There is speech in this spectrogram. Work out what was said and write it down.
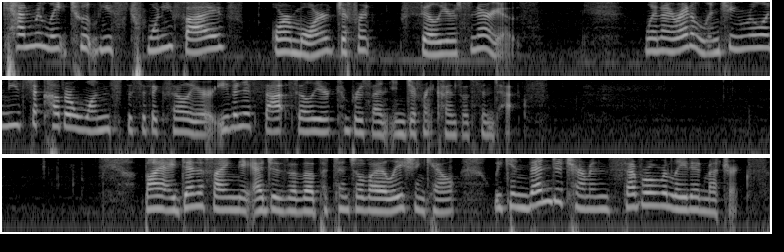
can relate to at least 25 or more different failure scenarios. When I write a linting rule, it needs to cover one specific failure, even if that failure can present in different kinds of syntax. By identifying the edges of a potential violation count, we can then determine several related metrics.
